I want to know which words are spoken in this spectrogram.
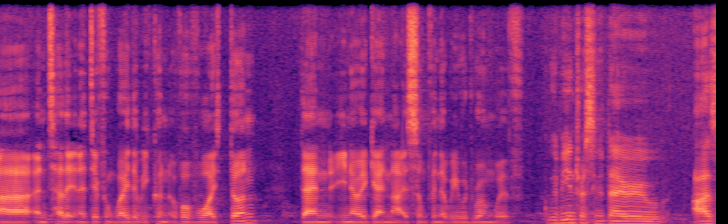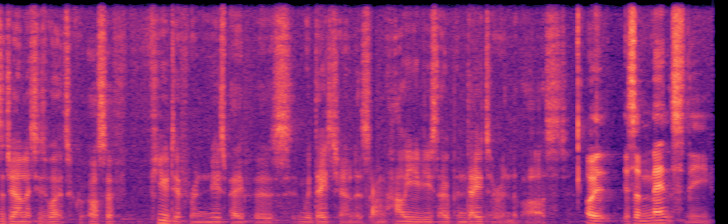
uh, and tell it in a different way that we couldn't have otherwise done then you know again that is something that we would run with. It would be interesting to know, as a journalist who's worked across a few different newspapers with data journalism, how you've used open data in the past. Oh, it's immensely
